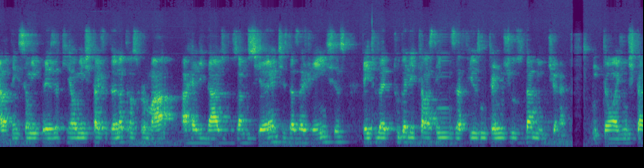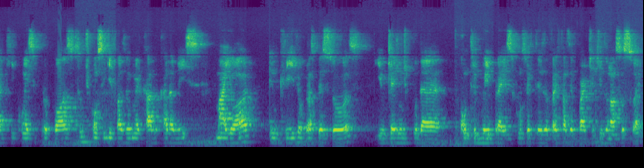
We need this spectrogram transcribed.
ela tem que ser uma empresa que realmente está ajudando a transformar a realidade dos anunciantes, das agências, dentro de tudo ali que elas têm desafios em termos de uso da mídia, né? Então a gente está aqui com esse propósito de conseguir fazer o mercado cada vez maior, incrível para as pessoas e o que a gente puder contribuir para isso, com certeza vai fazer parte aqui do nosso sonho.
